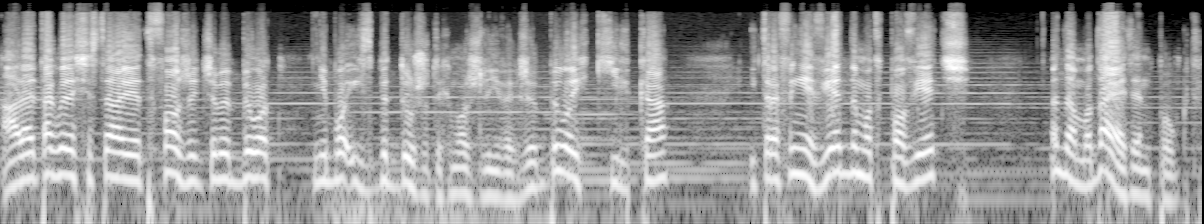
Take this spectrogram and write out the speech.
ale tak będę się starał je tworzyć, żeby było, nie było ich zbyt dużo tych możliwych, żeby było ich kilka i trafienie w jedną odpowiedź, wiadomo, daje ten punkt.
